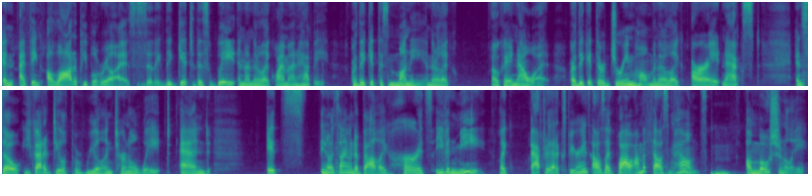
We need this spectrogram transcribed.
and I think a lot of people realize is that they, they get to this weight and then they're like, why am I unhappy? Or they get this money and they're like, okay, now what? Or they get their dream home and they're like, all right, next. And so you got to deal with the real internal weight. And it's, you know, it's not even about like her, it's even me. Like after that experience, I was like, wow, I'm a thousand pounds mm. emotionally.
